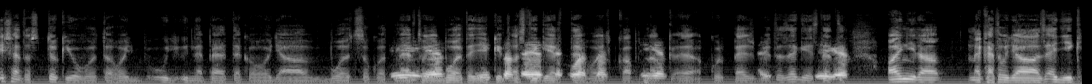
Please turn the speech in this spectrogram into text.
És hát az tök jó volt, ahogy úgy ünnepeltek, ahogy a bolt szokott, mert igen, hogy a bolt egyébként azt ígérte, voltak. hogy kapnak igen. Eh, akkor pesbőt az egész. Igen. Tehát annyira meg hát ugye az egyik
